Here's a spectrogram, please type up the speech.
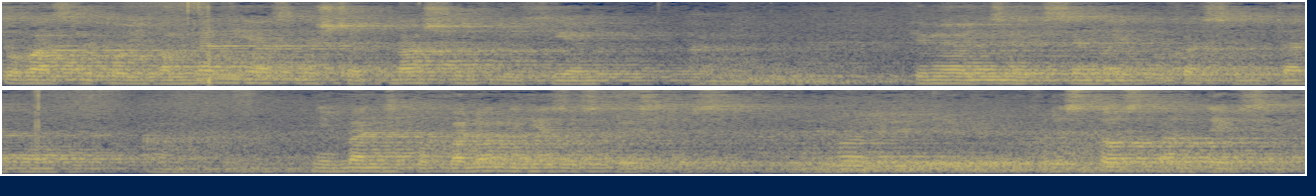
слова Святого Євангелія знищать наші гріхи. Амінь. В ім'я Отця і Сина і Духа Святого. Амінь. Niech będzie pochwalony Jezus Chrystus. Христос народився.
